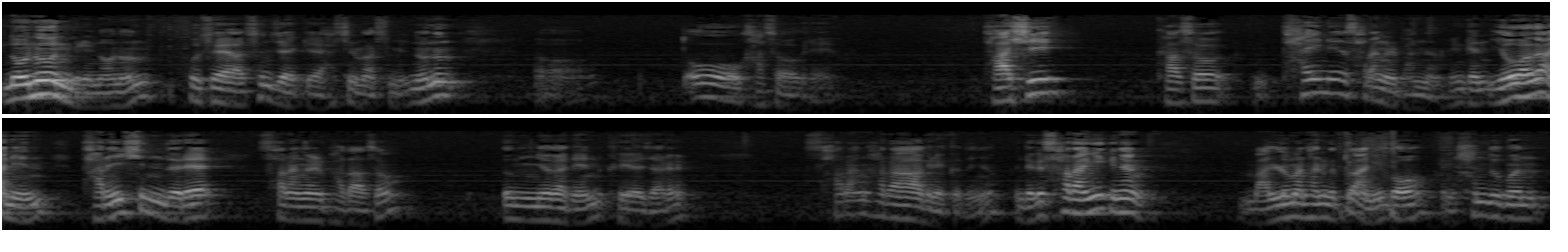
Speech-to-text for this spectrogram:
너는 그래 너는 호세아 선지자에게 하시는 말씀이 너는 어, 또 가서 그래요. 다시 가서 타인의 사랑을 받는 그러니까 여호와가 아닌 다른 신들의 사랑을 받아서 음녀가 된 그 여자를 사랑하라 그랬거든요. 근데 그 사랑이 그냥 말로만 하는 것도 아니고 한두 번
